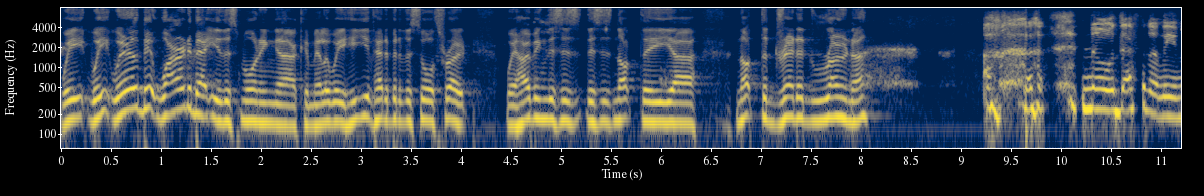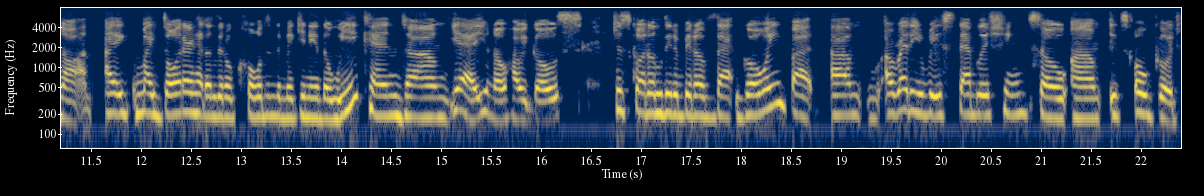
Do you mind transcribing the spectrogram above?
We, we, we're a bit worried about you this morning, uh, Camilla. We hear you've had a bit of a sore throat. We're hoping this is, this is not the, uh, not the dreaded Rona. no, definitely not. I my daughter had a little cold in the beginning of the week, and um, yeah, you know how it goes. Just got a little bit of that going, but um, already reestablishing, so um, it's all good.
